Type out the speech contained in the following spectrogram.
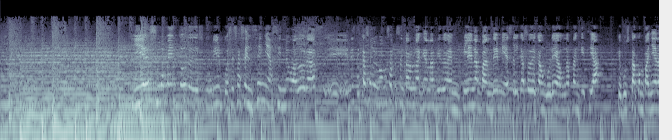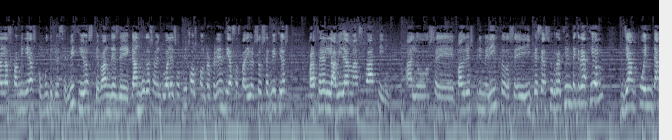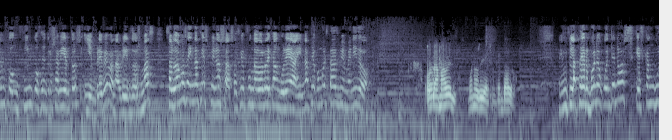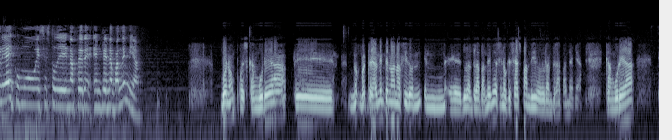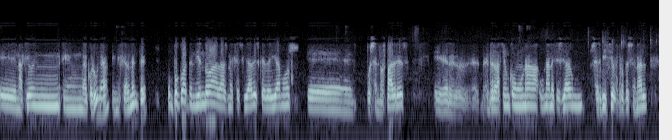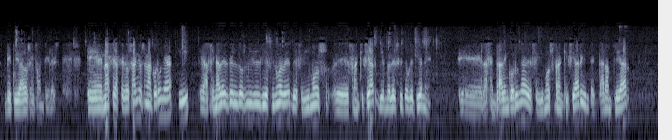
Y es momento de descubrir pues esas enseñas innovadoras. Eh, en este caso les vamos a presentar una que ha nacido en plena pandemia. Es el caso de Cangurea, una franquicia que busca acompañar a las familias con múltiples servicios, que van desde canguros eventuales o fijos con referencias hasta diversos servicios para hacer la vida más fácil a los eh, padres primerizos. Eh, y pese a su reciente creación, ya cuentan con cinco centros abiertos y en breve van a abrir dos más. Saludamos a Ignacio Espinosa, socio fundador de Cangurea. Ignacio, ¿cómo estás? Bienvenido. Hola, Mabel. Buenos días, encantado. Un placer. Bueno, cuéntenos qué es Cangurea y cómo es esto de nacer en plena pandemia. Bueno, pues Cangurea eh, realmente no ha nacido eh, durante la pandemia, sino que se ha expandido durante la pandemia. Cangurea eh, nació en, La Coruña inicialmente, un poco atendiendo a las necesidades que veíamos eh, pues en los padres eh, en relación con una, necesidad de un servicio profesional de cuidados infantiles. nace hace dos años en La Coruña y a finales del 2019 decidimos franquiciar, viendo el éxito que tiene la central en Coruña, decidimos franquiciar e intentar ampliar.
